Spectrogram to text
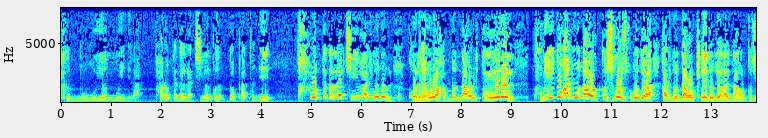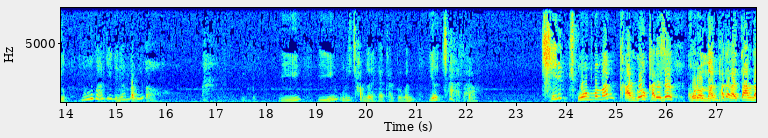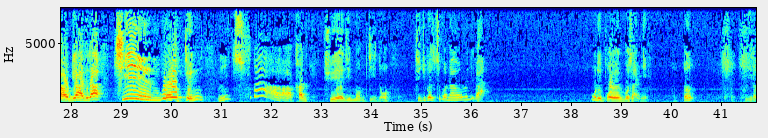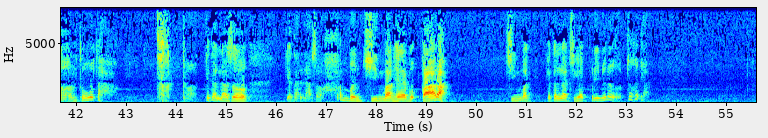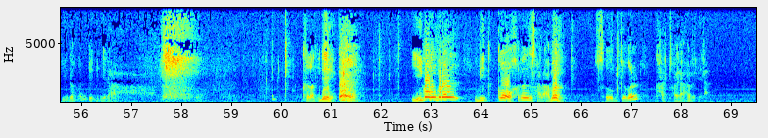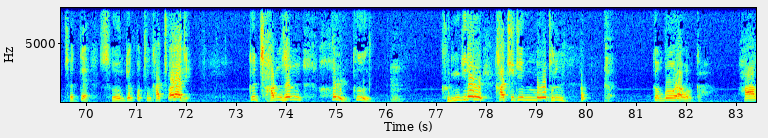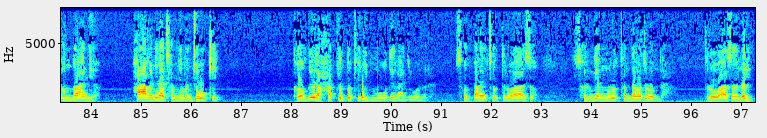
그 무영무인이라 바로 깨달라 징한 것은 똑같으니 바로 깨달라 징해가지고는 권행으로 한번 나올 때에는 구레이도 가지고 나올 것이고 소모되어 가지고 나올 개도 되어 가지고 나올 것이고 뭐가 있느냐 말이야. 이, 이 우리 참선 해탈법은 여차하다. 제일 좋은 것만 가리고 가려서 그런만 받아가 딱 나온 게 아니라 제일 못된 음, 수박한 뒤에지 몸띠도 뒤집어 쓰고 나오느니라. 우리 보현보사님, 어? 이런 도다. 탁 깨달라서, 깨달라서 한번 징만 해봐라. 징만 깨달라 징해버리면 어떡하냐. 이러한 비밀이라. 그런데, 이 공부를 믿고 하는 사람은 성격을 갖춰야 하느니라. 저때 성격 보통 갖춰야지. 그 참선할 그 근기를 갖추지 못한 그 뭐라고 할까? 하근도 아니여. 하근이나 참념은 좋게 거기에 합격도 되지 못해가지고는 선방에 적 들어와서 선객로로 턴다가 들어온다. 들어와서는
